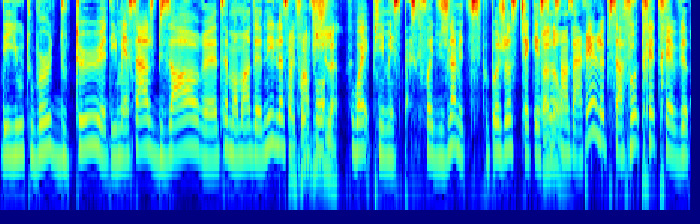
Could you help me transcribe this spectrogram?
des YouTubers douteux, euh, des messages bizarres. tu sais à un moment donné là, ça il faut prend être pas. Vigilant. Ouais, puis mais c'est parce qu'il faut être vigilant, mais tu peux pas juste checker ah ça sans arrêt là, puis ça va très très vite.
